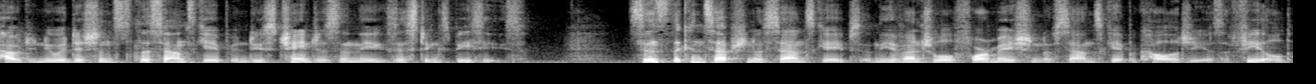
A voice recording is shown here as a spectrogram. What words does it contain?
How do new additions to the soundscape induce changes in the existing species? Since the conception of soundscapes and the eventual formation of soundscape ecology as a field,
